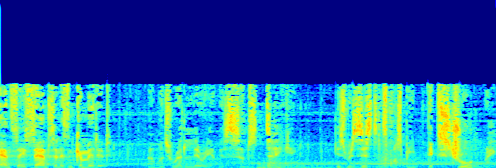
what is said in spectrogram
Can't say Samson isn't committed. How much red lyrium is Samson taking? His resistance must be extraordinary.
